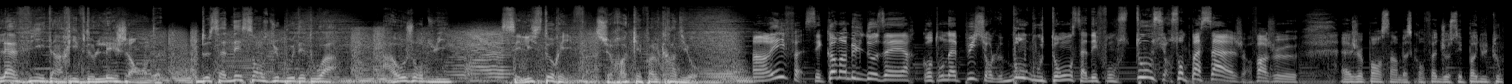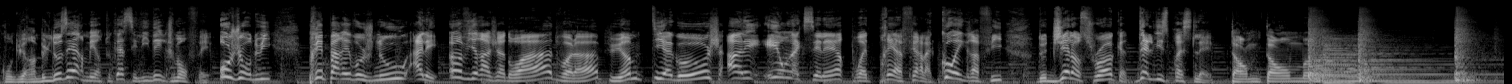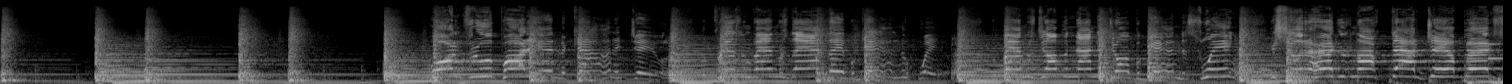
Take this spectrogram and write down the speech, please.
La vie d'un riff de légende, de sa naissance du bout des doigts à aujourd'hui, c'est l'historif sur Rock et Folk Radio. Un riff, c'est comme un bulldozer. Quand on appuie sur le bon bouton, ça défonce tout sur son passage. Enfin, je, euh, je pense, hein, parce qu'en fait, je sais pas du tout conduire un bulldozer, mais en tout cas, c'est l'idée que je m'en fais. Aujourd'hui, préparez vos genoux. Allez, un virage à droite, voilà, puis un petit à gauche. Allez, et on accélère pour être prêt à faire la chorégraphie de Jealous Rock d'Elvis Presley. Tom tom. Jail. The prison band was there, they began to wail. The band was jumping and the joint began to swing. You should have heard this knocked out jailbird sing that rock.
